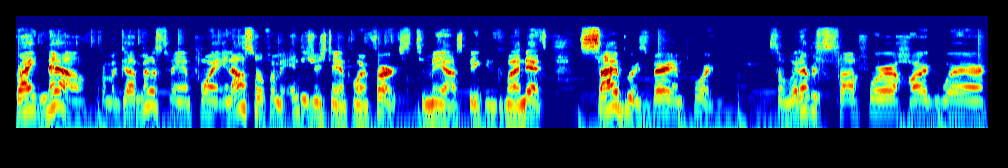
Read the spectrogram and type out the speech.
right now, from a governmental standpoint and also from an industry standpoint, first, to me, I'll speak into my nets, cyber is very important. So whatever software, hardware,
